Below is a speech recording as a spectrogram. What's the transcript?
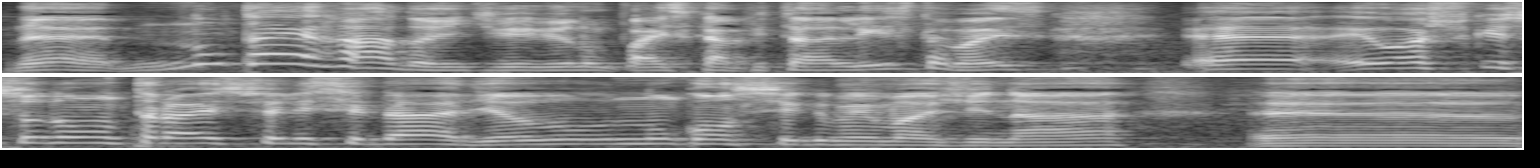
né? Não tá errado, a gente vive num país capitalista, mas é, eu acho que isso não traz felicidade. Eu não consigo me imaginar é,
